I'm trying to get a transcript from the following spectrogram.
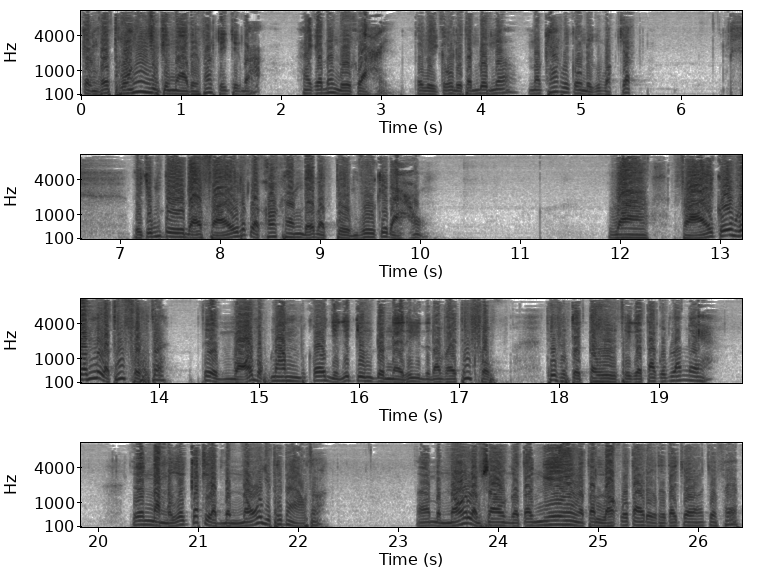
cần phải thuận nhiều chừng nào thì phát triển chừng đó. Hai cái nó ngược lại tại vì con đường tâm linh đó nó khác với con đường của vật chất. Thì chúng tôi đã phải rất là khó khăn để mà tìm vui cái đạo. Và phải cố gắng là thuyết phục thôi. Thế thì mỗi một năm có những cái chương trình này thì người ta phải thuyết phục. Thuyết phục từ từ thì người ta cũng lắng nghe. Cho nên nằm ở cái cách là mình nói như thế nào thôi. À, mình nói làm sao người ta nghe người ta lọt vào tay được thì ta cho cho phép.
